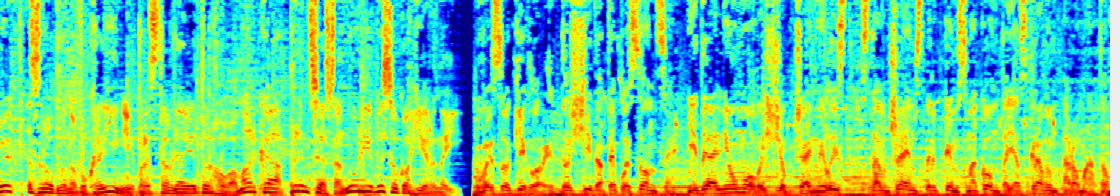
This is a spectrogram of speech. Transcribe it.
Проект зроблено в Україні. Представляє торгова марка Принцеса Нурі Високогірний. Високі гори, дощі та тепле сонце ідеальні умови, щоб чайний лист став чаєм з терпким смаком та яскравим ароматом.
